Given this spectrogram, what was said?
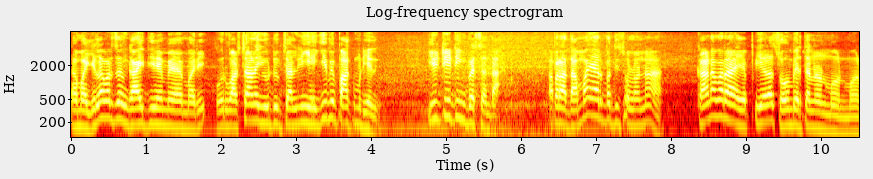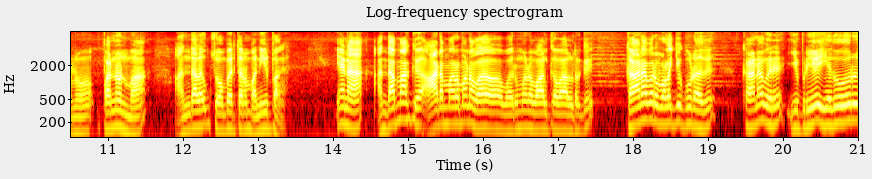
நம்ம இளவரசன் காயத்ரி மாதிரி ஒரு வருஷமான யூடியூப் சேனல் நீ எங்கேயுமே பார்க்க முடியாது. இரிட்டேட்டிங் பர்சன் தான். அப்புறம் அந்த அம்மையார் பற்றி சொல்லணும்னா கணவரை எப்படியெல்லாம் சோம்பேறித்தனம் பண்ணணும் பண்ணணுமா அந்த அளவுக்கு சோம்பேறித்தனம் பண்ணியிருப்பாங்க. ஏன்னா அந்த அம்மாவுக்கு ஆடம்பரமான வ வருமான வாழ்க்கை வாழ்கிறதுக்கு கணவர் உழைக்கக்கூடாது. கணவர் இப்படியே ஏதோ ஒரு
